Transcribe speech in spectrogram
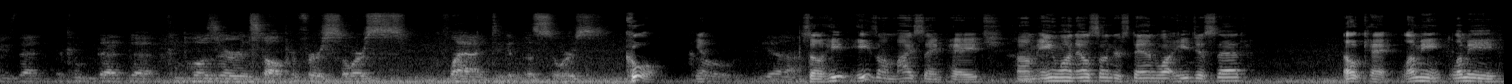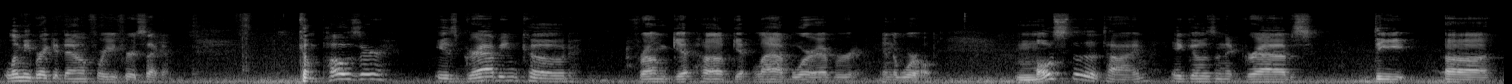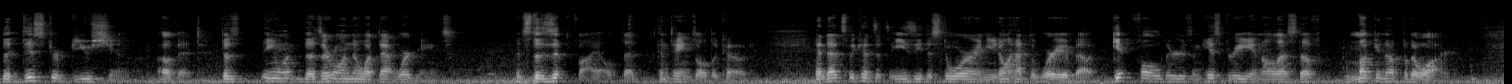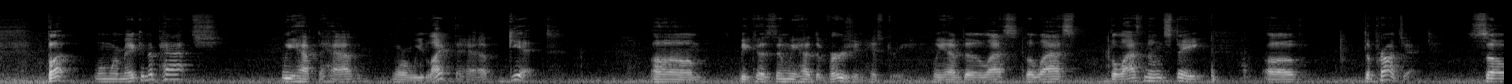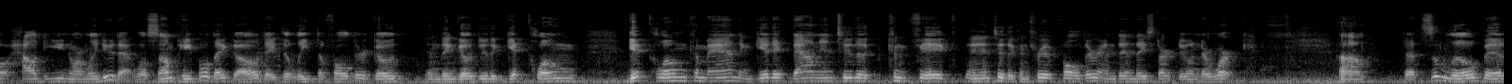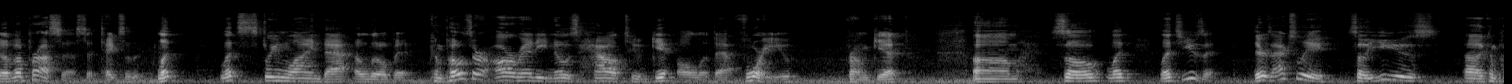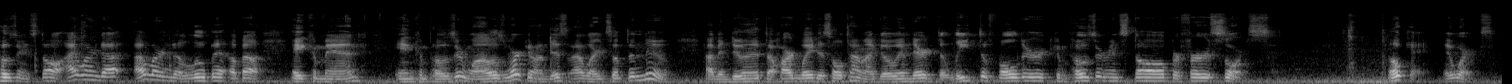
That, uh, composer install prefer source flag to get the source Cool. Yeah. code. Yeah. So he, he's on my same page. Um, anyone else understand what he just said? Okay, let me let me let me break it down for you for a second. Composer is grabbing code from GitHub, GitLab, wherever in the world. Most of the time, it goes and it grabs the uh, the distribution of it. Does anyone? Does everyone know what that word means? It's the zip file that contains all the code. And that's because it's easy to store and you don't have to worry about Git folders and history and all that stuff mucking up the water. But when we're making a patch, we have to have, or we like to have, Git. Um, because then we have the version history. We have the last, the last, the last known state of the project. So how do you normally do that? Well, some people they go, they delete the folder, go and then go do the git clone git clone command and get it down into the config and into the contrib folder and then they start doing their work. Um, that's a little bit of a process. It takes a let let's streamline that a little bit. Composer already knows how to get all of that for you from Git. Um, so let let's use it. There's actually so you use uh, Composer install. I learned uh, I learned a little bit about a command in Composer while I was working on this. I learned something new. I've been doing it the hard way this whole time. I go in there, delete the folder, Composer install, prefer source. Okay, it works.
